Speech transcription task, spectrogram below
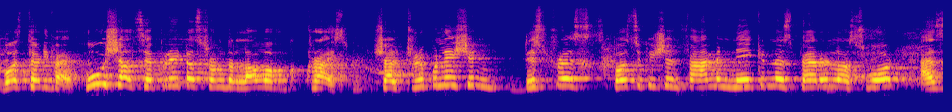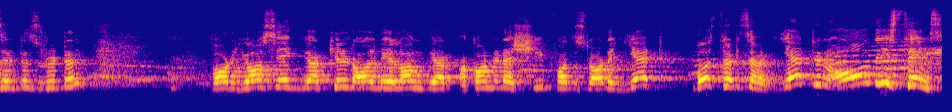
Verse 35 Who shall separate us from the love of Christ? Shall tribulation, distress, persecution, famine, nakedness, peril, or sword, as it is written? For your sake we are killed all day long, we are accounted as sheep for the slaughter. Yet, verse 37 Yet in all these things,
